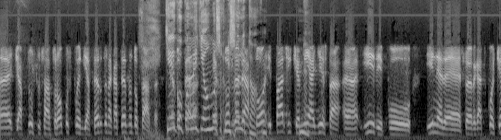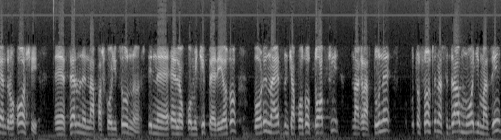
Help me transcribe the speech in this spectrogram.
ε, για αυτούς τους ανθρώπους που ενδιαφέρονται να κατέβουν το Πάσα. Κύριε Κοκολάκη, όμως, μισό λεπτό. αυτό υπάρχει και ναι. μία λίστα ε, ήδη που είναι ε, στο εργατικό κέντρο όσοι ε, θέλουν να απασχοληθούν στην ε, ελοκομική περίοδο μπορεί να έρθουν και από εδώ τόποι να γραφτούν ούτως ώστε να συντράβουμε όλοι μαζί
